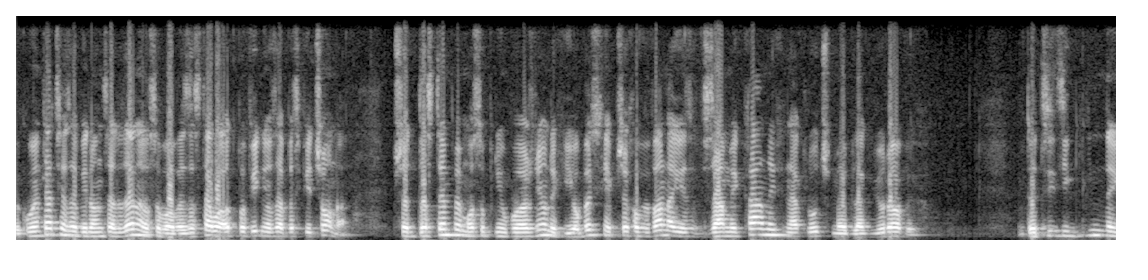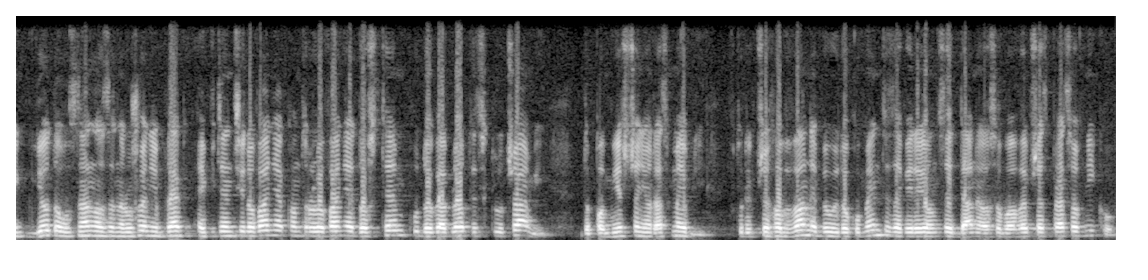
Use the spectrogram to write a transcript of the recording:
Dokumentacja zawierająca dane osobowe została odpowiednio zabezpieczona przed dostępem osób nieupoważnionych i obecnie przechowywana jest w zamykanych na klucz meblach biurowych. W decyzji gminnej GIODO uznano za naruszenie brak ewidencjonowania, kontrolowania dostępu do gabloty z kluczami do pomieszczeń oraz mebli, w których przechowywane były dokumenty zawierające dane osobowe przez pracowników.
